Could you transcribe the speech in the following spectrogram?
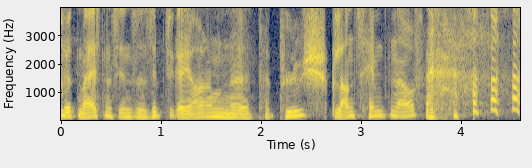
Tritt meistens in so 70er Jahren äh, Plüsch-Glanzhemden auf.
